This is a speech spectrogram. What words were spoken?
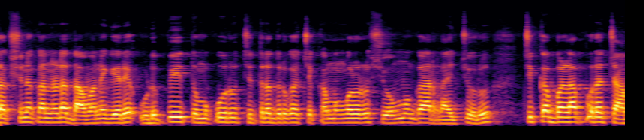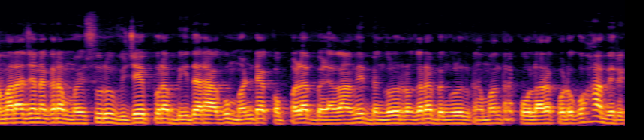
ದಕ್ಷಿಣ ಕನ್ನಡ, ದಾವಣಗೆರೆ, ಉಡುಪಿ, ತುಮಕೂರು, ಚಿತ್ರದುರ್ಗ, ಚಿಕ್ಕಮಗಳೂರು, ಶಿವಮೊಗ್ಗ, ರಾಯಚೂರು, ಚಿಕ್ಕಬಳ್ಳಾಪುರ, ಚಾಮರಾಜನಗರ, ಮೈಸೂರು, ವಿಜಯಪುರ, ಬೀದರ್ ಹಾಗೂ ಮಂಡ್ಯ, ಕೊಪ್ಪಳ, ಬೆಳಗಾವಿ, ಬೆಂಗಳೂರು ನಗರ, ಬೆಂಗಳೂರು ಗ್ರಾಮಾಂತರ, ಕೋಲಾರ, ಕೊಡಗು, ಹಾವೇರಿ.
